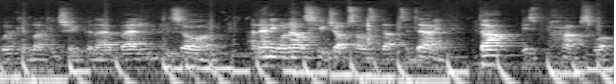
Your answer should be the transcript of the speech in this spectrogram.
working like a trooper there, Ben and so on, and anyone else who drops onto that today, that is perhaps what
